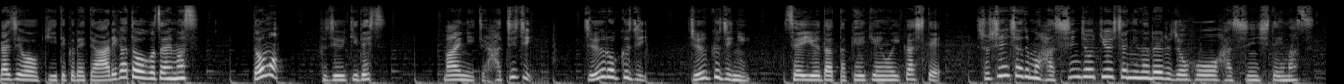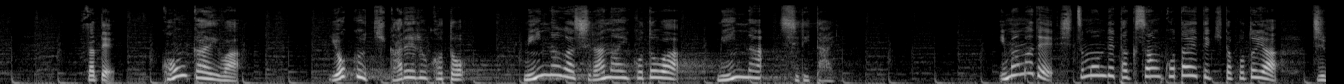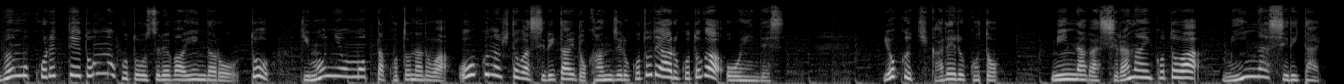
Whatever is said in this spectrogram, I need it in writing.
ラジオを聴いてくれてありがとうございます。どうも、藤幸です。毎日8時、16時、19時に声優だった経験を活かして、初心者でも発信上級者になれる情報を発信しています。さて、今回は、よく聞かれること、みんなが知らないことはみんな知りたい。今まで質問でたくさん答えてきたことや自分もこれってどんなことをすればいいんだろうと疑問に思ったことなどは多くの人が知りたいと感じることであることが多いんです。よく聞かれること。みんなが知らないことはみんな知りたい。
